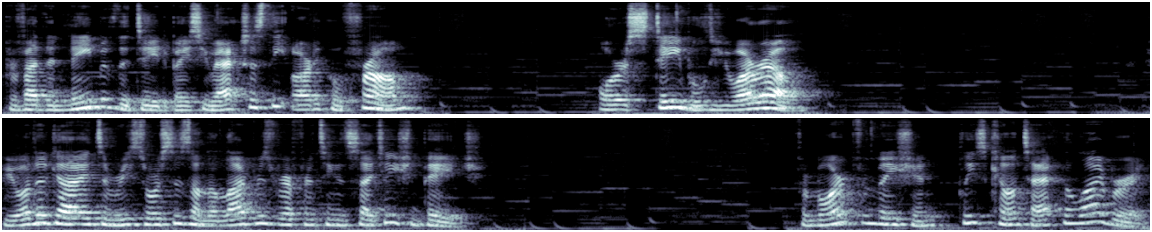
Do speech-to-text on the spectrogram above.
provide the name of the database you access the article from, or a stable URL. View other guides and resources on the library's referencing and citation page. For more information, please contact the library.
